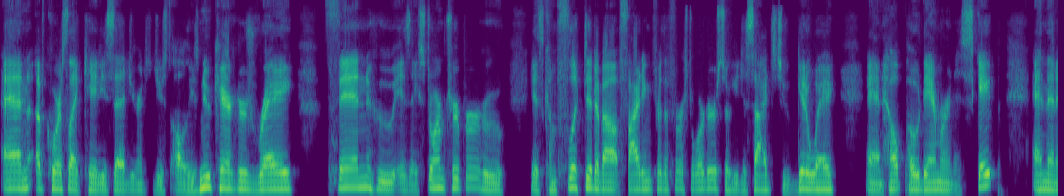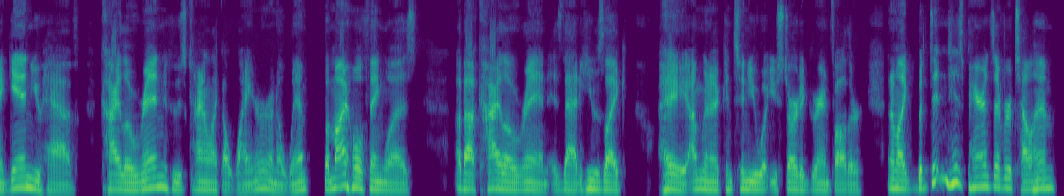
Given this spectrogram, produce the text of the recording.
And of course, like Katie said, you're introduced to all these new characters Rey, Finn, who is a stormtrooper who is conflicted about fighting for the First Order. So he decides to get away and help Poe Dameron escape. And then again, you have Kylo Ren, who's kind of like a whiner and a wimp. But my whole thing was about Kylo Ren is that he was like, Hey, I'm going to continue what you started, grandfather. And I'm like, but didn't his parents ever tell him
